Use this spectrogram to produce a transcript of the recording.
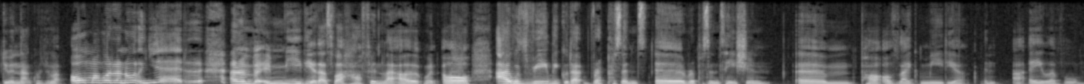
doing that question like oh my god i know yeah i remember in media that's what happened like i went oh i was really good at represent uh, representation um part of like media in, at a level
